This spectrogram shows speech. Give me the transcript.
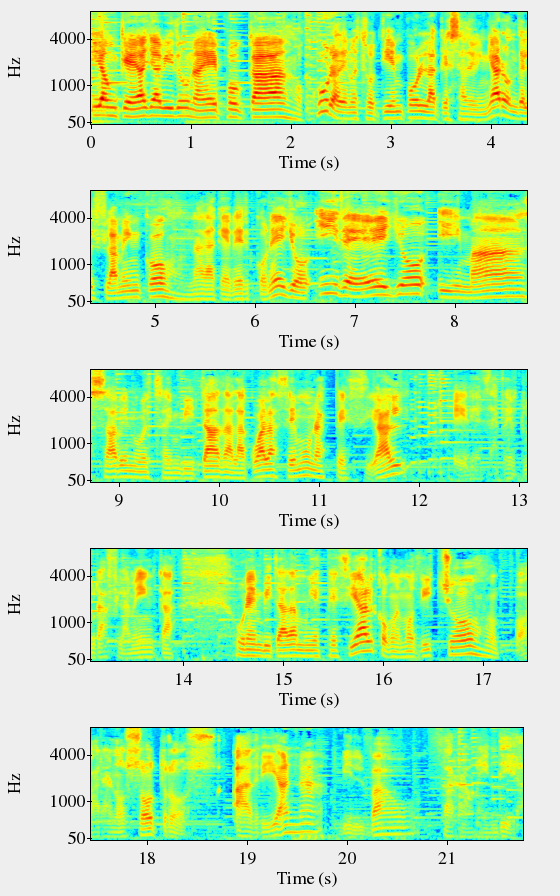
Y aunque haya habido una época oscura de nuestro tiempo en la que se adueñaron del flamenco, nada que ver con ello. Y de ello y más sabe nuestra invitada, la cual hacemos una especial flamenca. Una invitada muy especial, como hemos dicho, para nosotros, Adriana Bilbao Zarraonendía.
